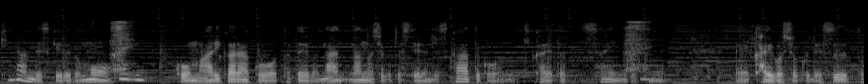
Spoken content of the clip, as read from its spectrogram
きなんですけれども、はい、こう周りからこう例えば何何の仕事してるんですかとこう聞かれた際にですね、はい、えー、介護職ですと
